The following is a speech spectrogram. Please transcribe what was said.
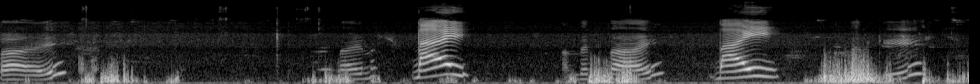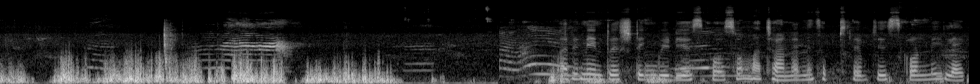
బాయ్. బాయ్. అన్న. Bye. అందరికి బాయ్ Bye. అందరికి మరిన్ని ఇంట్రెస్టింగ్ వీడియోస్ కోసం మా ఛానల్ని సబ్స్క్రైబ్ చేసుకోండి లైక్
